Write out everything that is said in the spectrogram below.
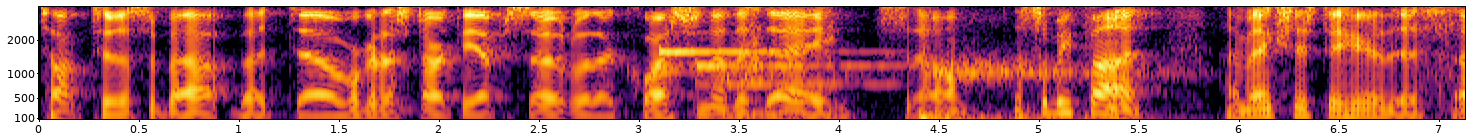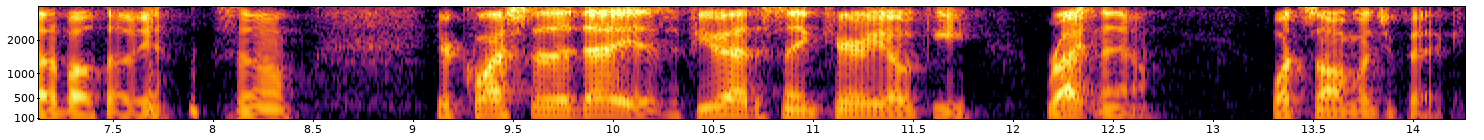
talk to us about. But uh, we're going to start the episode with our question of the day. So this will be fun. I'm anxious to hear this out of both of you. So your question of the day is: If you had to sing karaoke right now, what song would you pick?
